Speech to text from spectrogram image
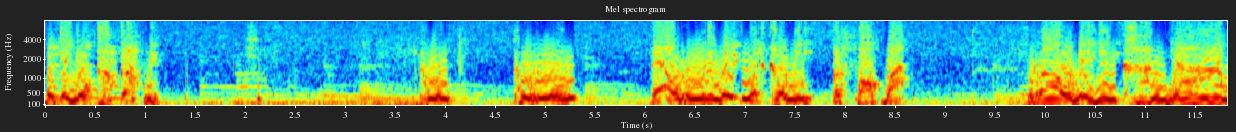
ว่าจะยกทัพกลับเนี่ยผู้ผู้รู้แต่เอารู้นั้นไว้อวดเขานี่ ก็ตอบว่า เราได้ยินขานยาม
